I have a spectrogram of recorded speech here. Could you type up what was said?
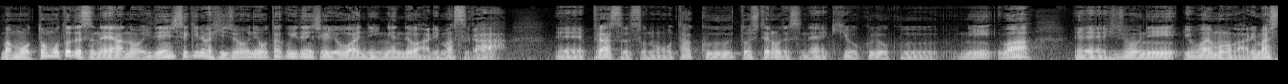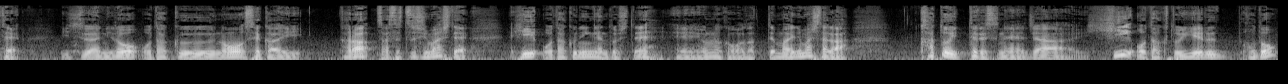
まあ、もともとですね、あの、遺伝子的には非常にオタク遺伝子が弱い人間ではありますが、えープラス、そのオタクとしてのですね、記憶力には、えー非常に弱いものがありまして、一度や二度オタクの世界から挫折しまして、非オタク人間として、えー世の中を渡ってまいりましたが、かといってですね、じゃあ、非オタクと言えるほど、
